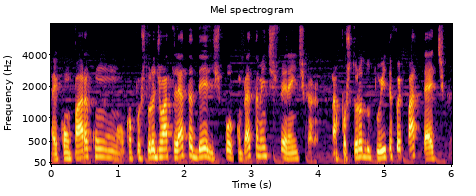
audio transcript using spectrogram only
aí compara com, com a postura de um atleta deles, pô, completamente diferente, cara. A postura do Twitter foi patética.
